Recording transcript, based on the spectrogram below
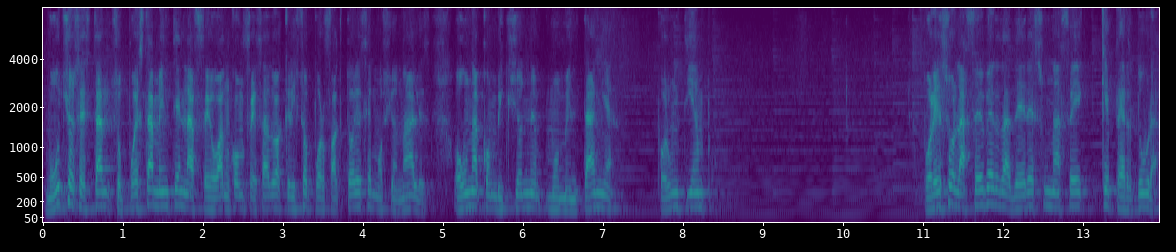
Muchos están supuestamente en la fe o han confesado a Cristo por factores emocionales o una convicción momentánea por un tiempo. Por eso la fe verdadera es una fe que perdura.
